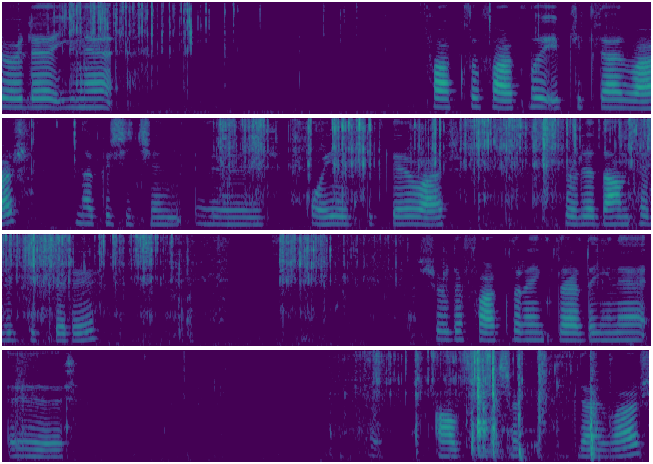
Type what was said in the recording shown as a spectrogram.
Şöyle yine farklı farklı iplikler var. Nakış için e, oya iplikleri var. Şöyle dantel iplikleri. Şöyle farklı renklerde yine e, altın başak iplikler var.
